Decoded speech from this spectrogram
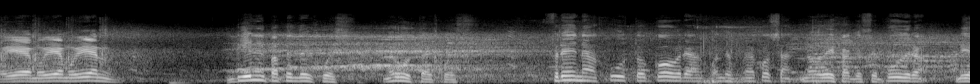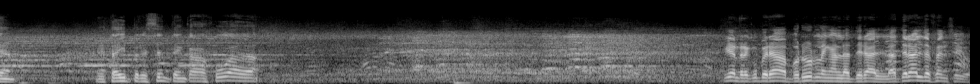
Muy bien, muy bien, muy bien. Bien el papel del juez. Me gusta el juez. Frena, justo, cobra. Cuando es una cosa, no deja que se pudra. Bien. Está ahí presente en cada jugada. Bien recuperada por Hurlingham lateral. Lateral defensivo.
